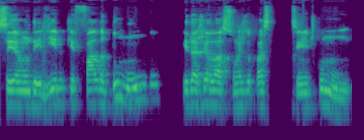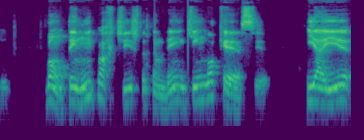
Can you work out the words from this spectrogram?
ser um delírio que fala do mundo e das relações do paciente com o mundo. Bom, tem muito artista também que enlouquece. E aí,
